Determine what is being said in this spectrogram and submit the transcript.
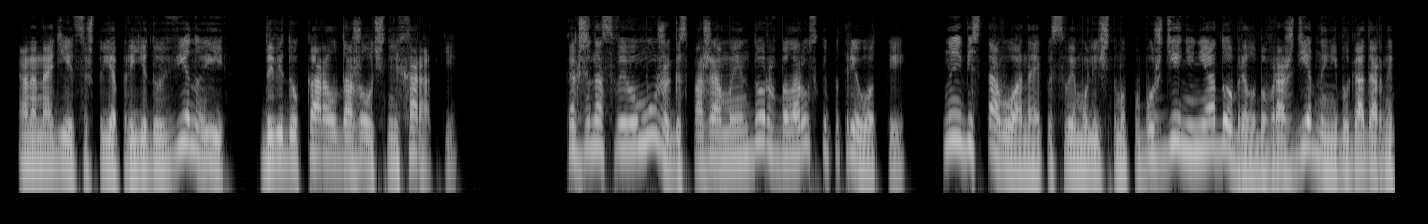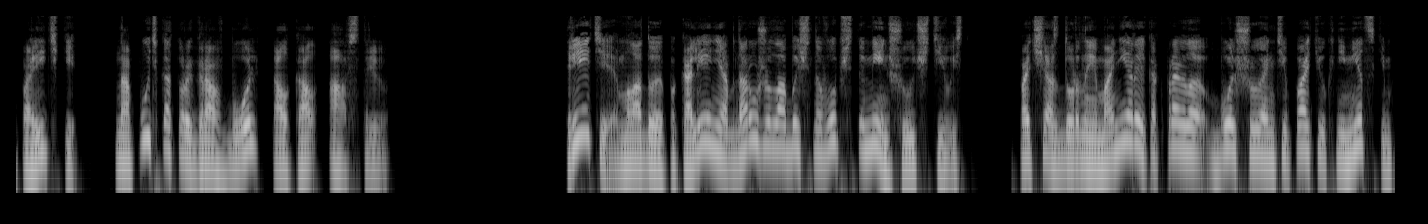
Она надеется, что я приеду в Вену и доведу Карла до желчной лихорадки. Как жена своего мужа, госпожа Мейндорф была русской патриоткой, но и без того она и по своему личному побуждению не одобрила бы враждебной неблагодарной политики, на путь который граф Боль толкал Австрию. Третье, молодое поколение, обнаружило обычно в обществе меньшую учтивость, подчас дурные манеры и, как правило, большую антипатию к немецким,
